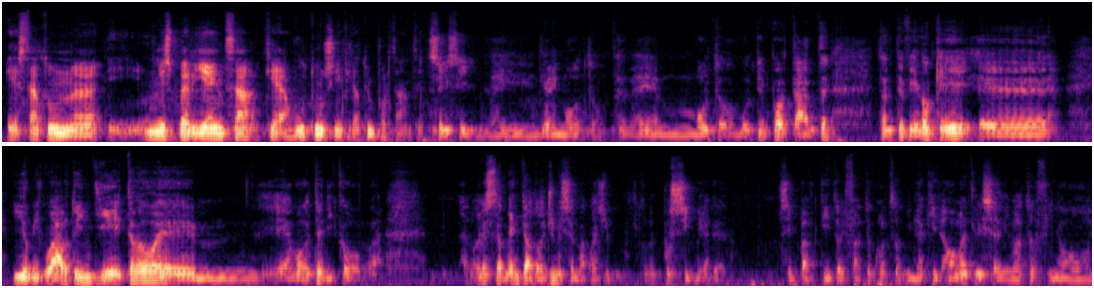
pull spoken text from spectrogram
è stata un, un'esperienza che ha avuto un significato importante. Sì, sì, direi, direi molto, per me è molto, molto importante tant'è vero che eh, io mi guardo indietro e, e, a volte dico, onestamente ad oggi mi sembra quasi possibile che sei partito, hai fatto 4.000 km, sei arrivato fino,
